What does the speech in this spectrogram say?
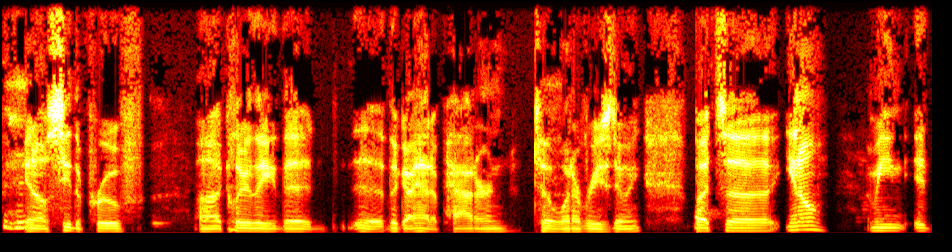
mm-hmm. you know, see the proof. Uh, clearly the, the, the guy had a pattern to whatever he's doing. But, uh, you know, I mean, it,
